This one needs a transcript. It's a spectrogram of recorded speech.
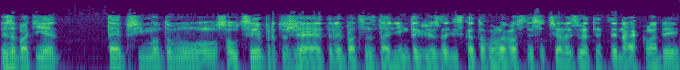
nezaplatíte přímo tomu soudci, protože ten je placen s daním, takže z hlediska tohohle vlastně socializujete ty náklady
